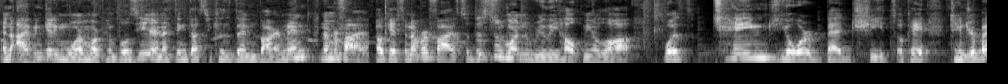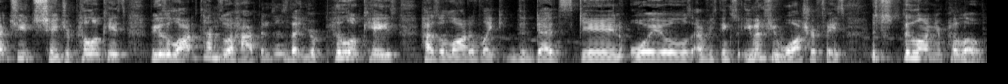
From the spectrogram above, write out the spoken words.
and I've been getting more and more pimples here, and I think that's because of the environment. Number five. Okay, so number five. So this is one really helped me a lot was change your bed sheets, okay? Change your bed sheets, change your pillowcase, because a lot of times what happens is that your pillowcase has a lot of like the dead skin, oils, everything. So even if you wash your face, it's still on your pillow.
